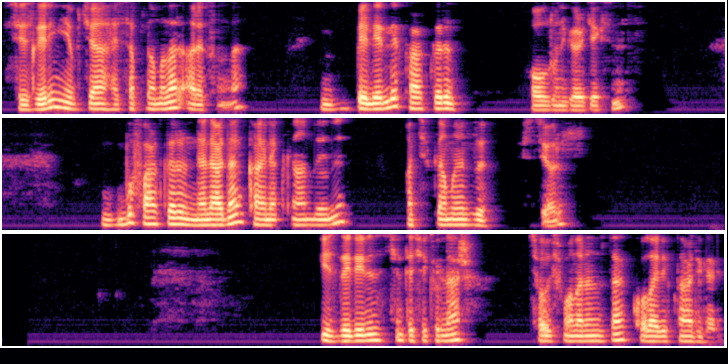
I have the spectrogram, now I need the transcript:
sizlerin yapacağı hesaplamalar arasında belirli farkların olduğunu göreceksiniz. Bu farkların nelerden kaynaklandığını açıklamanızı istiyoruz. İzlediğiniz için teşekkürler. Çalışmalarınızda kolaylıklar dilerim.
